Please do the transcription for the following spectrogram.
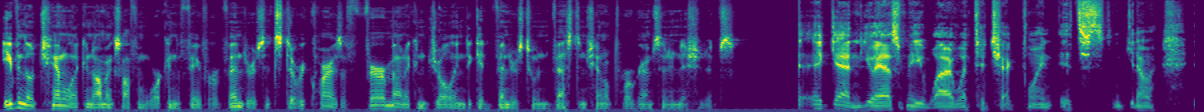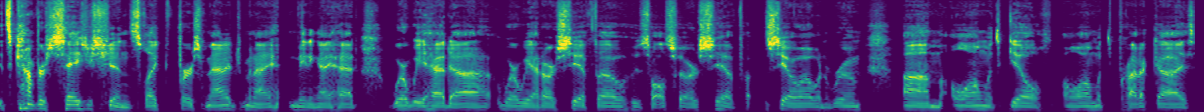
Even though channel economics often work in the favor of vendors, it still requires a fair amount of cajoling to get vendors to invest in channel programs and initiatives again, you asked me why I went to Checkpoint. It's you know, it's conversations like first management I meeting I had where we had uh, where we had our CFO, who's also our CFO, COO in the room, um, along with Gil, along with the product guys,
